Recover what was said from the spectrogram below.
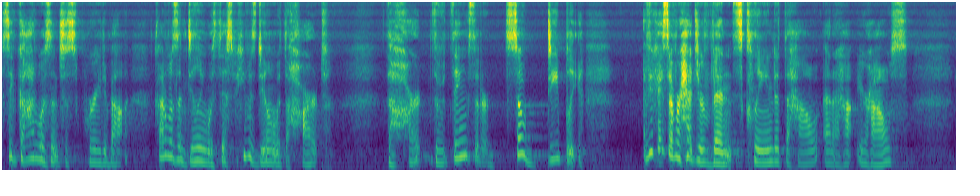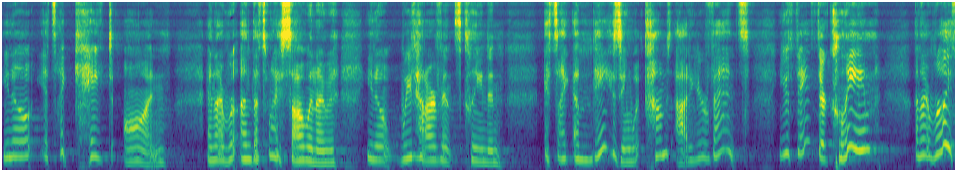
See, God wasn't just worried about, God wasn't dealing with this, he was dealing with the heart. The heart, the things that are so deeply. Have you guys ever had your vents cleaned at the house, at your house? You know, it's like caked on. And, I, and that's what I saw when I, you know, we've had our vents cleaned, and it's like amazing what comes out of your vents. You think they're clean, and I really,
